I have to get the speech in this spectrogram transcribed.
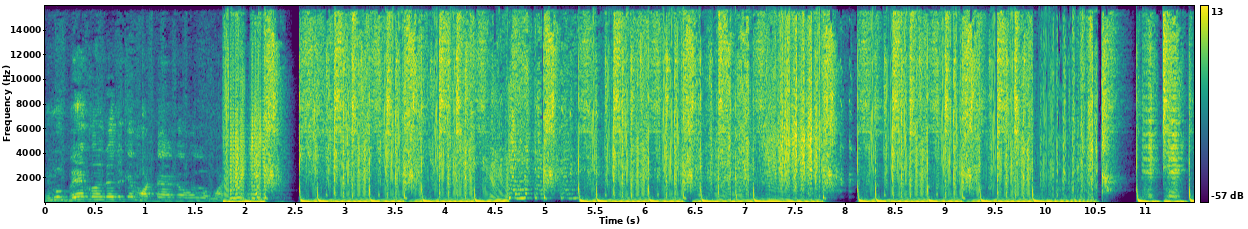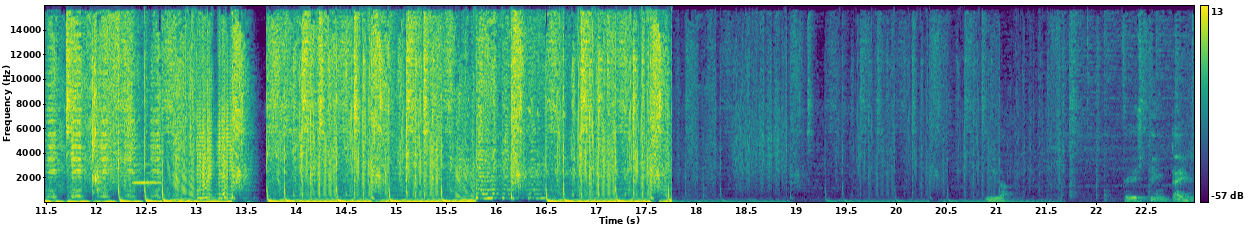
ನಿಮಗೆ ಬೇಕು ಅಂದ್ರೆ ಅದಕ್ಕೆ ಮೊಟ್ಟೆ ಹಾಕಬಹುದು, ಮೊಟ್ಟೆ. ಈಗ ಟೇಸ್ಟಿಂಗ್ ಟೈಮ್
